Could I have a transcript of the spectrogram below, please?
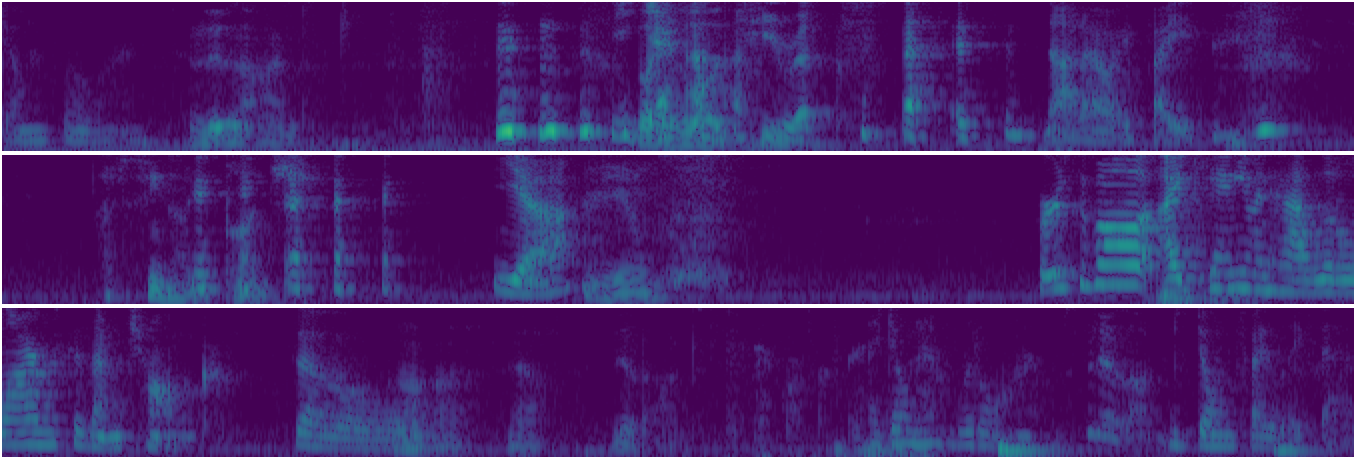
don't have little arms. Little arms. yeah. Like a little T Rex. it's not how I fight. I've seen how you punch. Yeah. know. First of all, I can't even have little arms because I'm chonk. So, Uh uh No. Little arms. I don't have little arms. Little arms. Don't fight like that.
